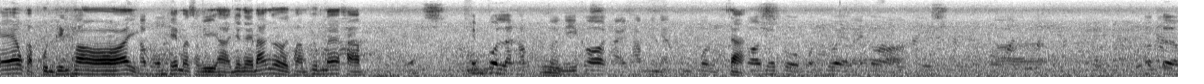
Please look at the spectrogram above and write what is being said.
ก้วกับคุณพิงค์พลอยครับผม เทพมัสวีอะยังไงบ้างเอ่ยความคืบหน้าครับ เข้มข้นแล้วครับ อืมตอนนี้ก็ถ่ายทำกันอย่างเข้มข้นจ้ะ ก็ด้วยตัวบทด้วยอะไรก็เอ่อเพิ่มเติม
